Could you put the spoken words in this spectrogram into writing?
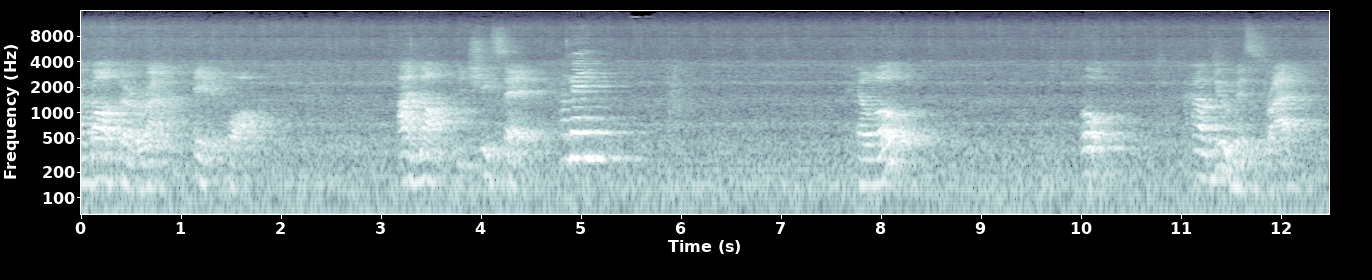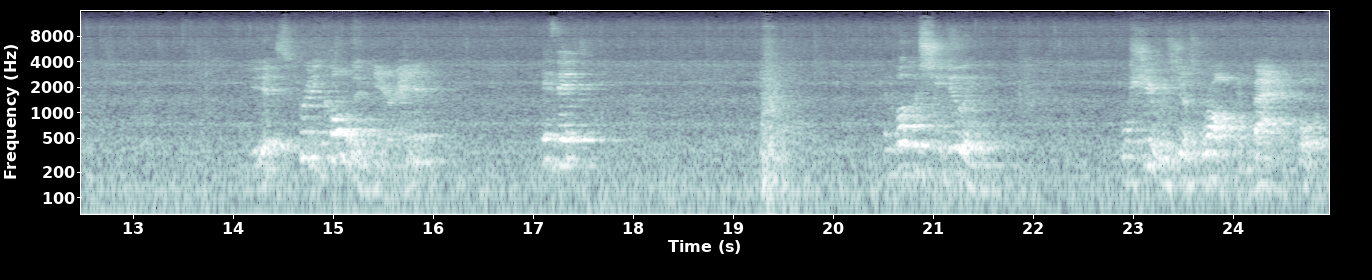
I got there around eight o'clock. I knocked and she said, Come in. hello? Oh, how do, Mrs. Wright? It's pretty cold in here, ain't it? Is it? And what was she doing? Well, she was just rocking back and forth.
